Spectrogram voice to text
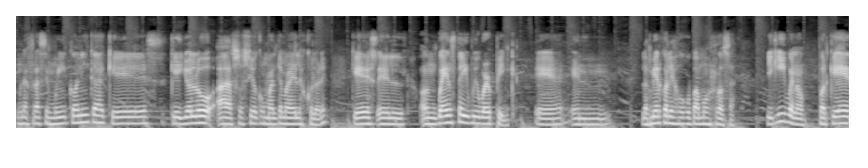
una frase muy icónica que es que yo lo asocio como al tema de los colores que es el on Wednesday we were pink eh, en los miércoles ocupamos rosa. Y aquí, bueno, ¿por qué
